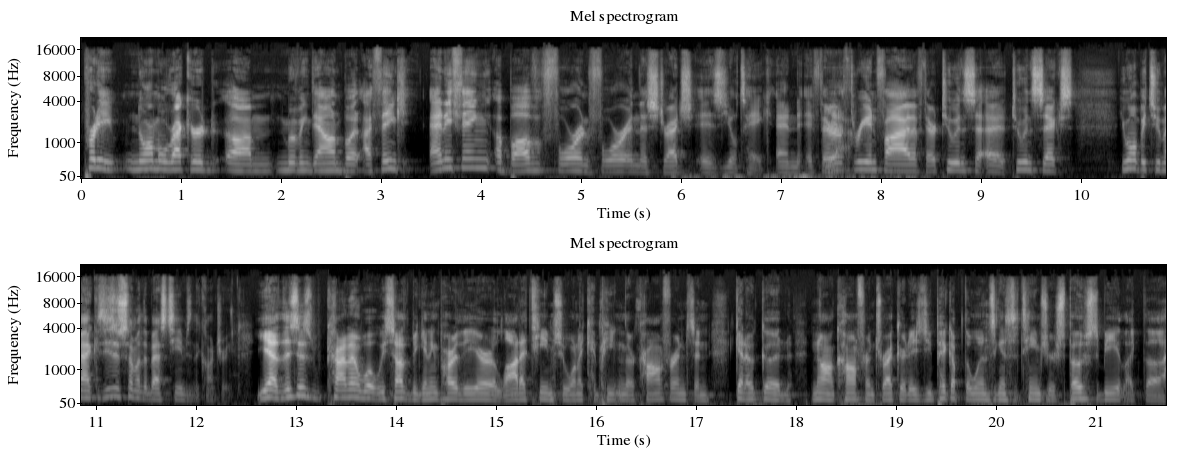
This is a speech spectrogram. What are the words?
pretty normal record um, moving down, but I think anything above four and four in this stretch is you'll take. And if they're yeah. three and five, if they're two and uh, two and six, you won't be too mad because these are some of the best teams in the country. Yeah, this is kind of what we saw at the beginning part of the year. A lot of teams who want to compete in their conference and get a good non-conference record is you pick up the wins against the teams you're supposed to be, like the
